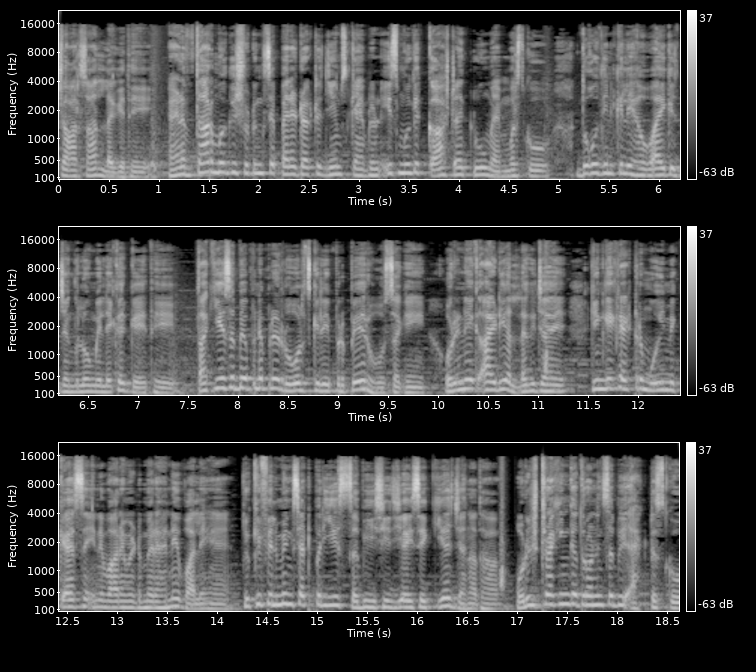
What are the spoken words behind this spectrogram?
चार साल लगे थे। एंड अवतार मूवी की शूटिंग से पहले डायरेक्टर जेम्स कैमरन इस मूवी के कास्ट एंड क्रू मेंबर्स को दो दिन के लिए हवाई के जंगलों में लेकर गए थे, ताकि ये सभी अपने अपने रोल्स के लिए प्रिपेयर हो सके और इन्हें एक आइडिया लग जाए कि इनके कैरेक्टर मूवी में कैसे इन्वायरमेंट में रहने वाले हैं? क्योंकि फिल्मिंग सेट पर ये सभी सीजीआई से किया जाना था। और इस ट्रैकिंग के दौरान इन सभी एक्टर्स को,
